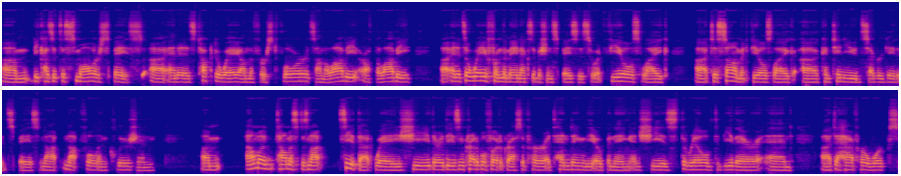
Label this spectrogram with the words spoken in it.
um, because it's a smaller space uh, and it's tucked away on the first floor. It's on the lobby, off the lobby, uh, and it's away from the main exhibition spaces. So it feels like, uh, to some, it feels like a continued segregated space, not not full inclusion. Um, Alma Thomas does not see it that way. She there are these incredible photographs of her attending the opening, and she is thrilled to be there and uh, to have her works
